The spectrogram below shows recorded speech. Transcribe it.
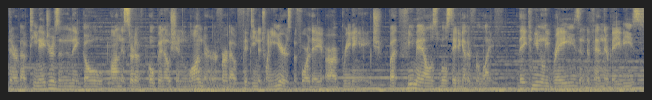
they're about teenagers, and then they go on this sort of open ocean wander for about 15 to 20 years before they are breeding age. But females will stay together for life. They communally raise and defend their babies,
